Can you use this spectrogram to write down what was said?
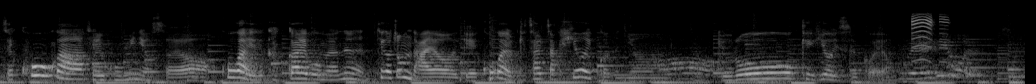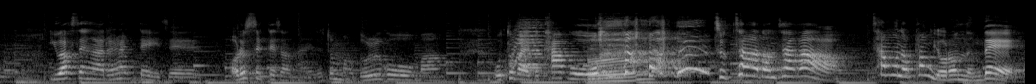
제 코가 제일 고민이었어요. 코가 이제 가까이 보면은 티가 좀 나요. 이게 코가 이렇게 살짝 휘어 있거든요. 아, 이렇게 휘어 있을 거예요. 왜 휘어요? 유학 생활을 할 때 이제 어렸을 때잖아요. 이제 좀 막 놀고 막 오토바이도 타고 주차하던 차가 차 문을 팍 열었는데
